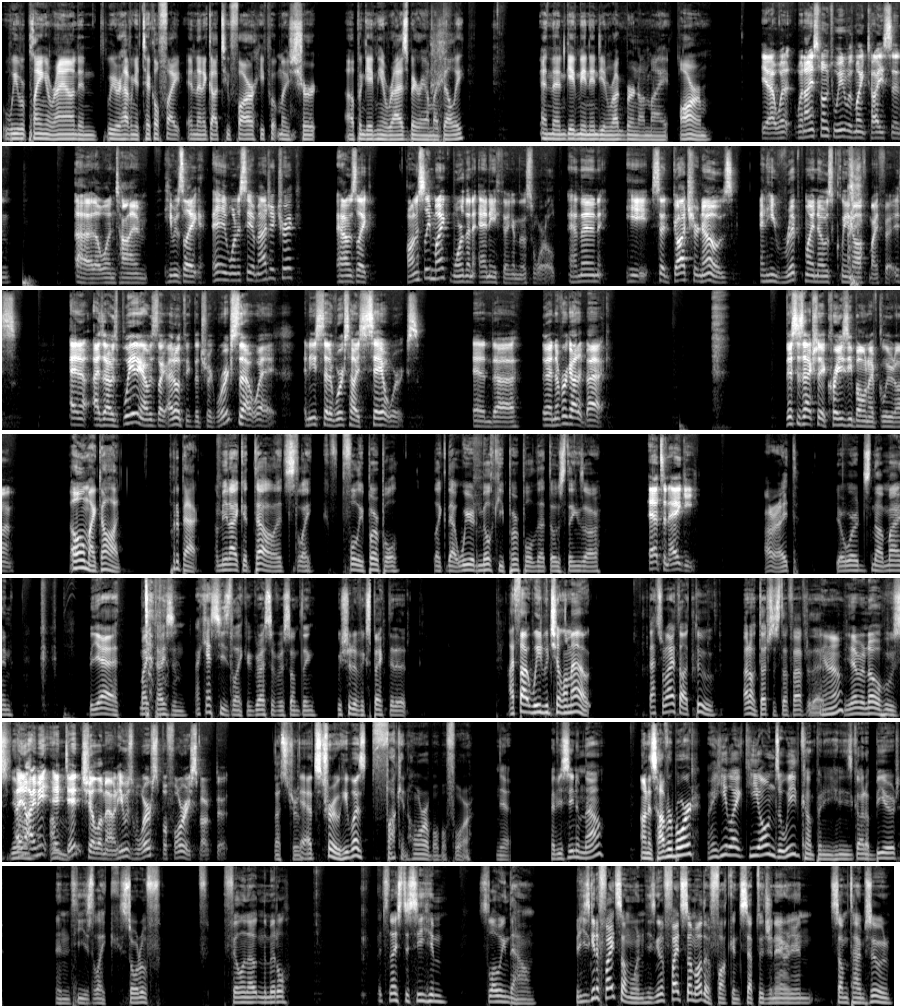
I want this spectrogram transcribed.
we were playing around and we were having a tickle fight and then it got too far. He put my shirt up and gave me a raspberry on my belly and then gave me an Indian rug burn on my arm. Yeah, when when I smoked weed with Mike Tyson, uh, that one time he was like, "Hey, want to see a magic trick?" And I was like, "Honestly, Mike, more than anything in this world." And then he said, "Got your nose," and he ripped my nose clean off my face. And as I was bleeding, I was like, "I don't think the trick works that way." And he said, "It works how I say it works." And uh, yeah, I never got it back. This is actually a crazy bone I've glued on. Oh my god. Put it back. I mean, I could tell it's like fully purple, like that weird milky purple that those things are. That's an eggy. All right, your words, not mine. But yeah, Mike Tyson. I guess he's like aggressive or something. We should have expected it. I thought weed would chill him out. That's what I thought too. I don't touch the stuff after that. You know? you never know who's. You know, I, know, I mean, I'm- it did chill him out. He was worse before he smoked it. That's true. Yeah, it's true. He was fucking horrible before. Yeah. Have you seen him now? On his hoverboard? He like he owns a weed company and he's got a beard, and he's like sort of f- filling out in the middle. It's nice to see him slowing down, but he's gonna fight someone. He's gonna fight some other fucking septuagenarian sometime soon.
